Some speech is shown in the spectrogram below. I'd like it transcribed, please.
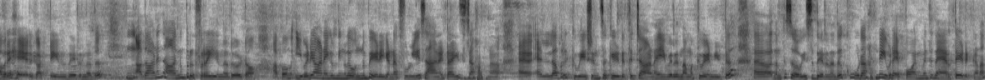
അവർ ഹെയർ കട്ട് ചെയ്ത് തരുന്നത്. അതാണ് ഞാനും പ്രിഫർ ചെയ്യുന്നത് കേട്ടോ. അപ്പം ഇവിടെ ആണെങ്കിൽ നിങ്ങൾ ഒന്നും പേടിക്കേണ്ട ഫുള്ളി സാനിറ്റൈസ്ഡ് ആണ്. എല്ലാ പ്രിക്വേഷൻസൊക്കെ എടുത്തിട്ടാണ് ഇവർ നമുക്ക് വേണ്ടിയിട്ട് നമുക്ക് സർവീസ് തരുന്നത്. കൂടാണ്ട് ഇവിടെ അപ്പോയിൻമെന്റ് നേരത്തെ എടുക്കണം.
